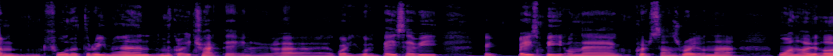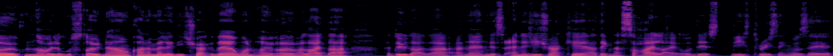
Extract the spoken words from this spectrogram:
um, for the three man, great track there. You know, uh, great, great bass heavy, great bass beat on there. Crit sounds great on that. 100, another little slow down kind of melody track there. 100, I like that. I do like that. And then this energy track here, I think that's the highlight of this. These three singles here.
